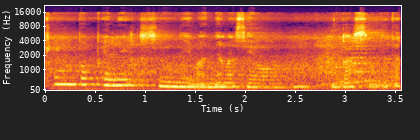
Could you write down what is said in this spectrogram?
총독 펠릭스님 안녕하세요. 반갑습니다.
